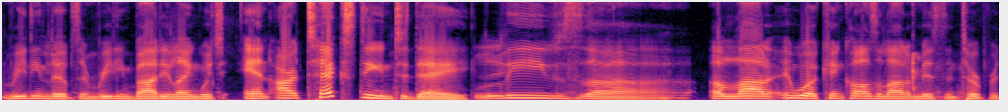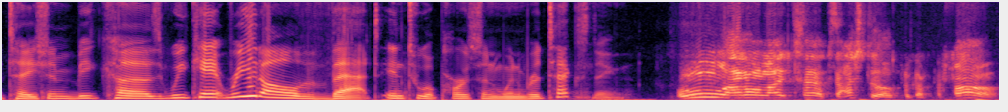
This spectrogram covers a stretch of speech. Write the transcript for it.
reading lips and reading body language, and our texting today leaves uh, a lot, of, and what can cause a lot of misinterpretation because we can't read all of that into a person when we're texting. Ooh, I don't like text. I still pick up the phone.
